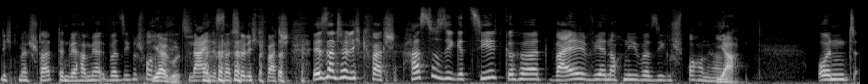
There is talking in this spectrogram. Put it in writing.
nicht mehr statt, denn wir haben ja über sie gesprochen. Ja, gut. Nein, ist natürlich Quatsch. ist natürlich Quatsch. Hast du sie gezielt gehört, weil wir noch nie über sie gesprochen haben? Ja. Und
